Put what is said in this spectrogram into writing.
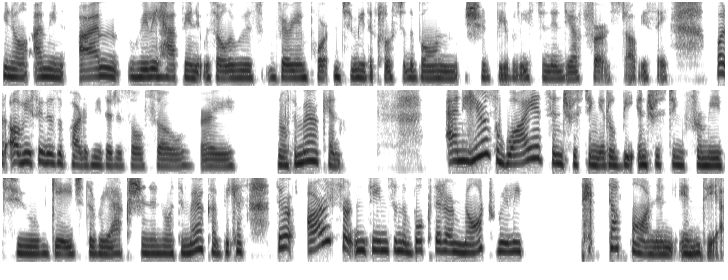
You know, I mean, I'm really happy, and it was always very important to me. The Close to the Bone should be released in India first, obviously, but obviously, there's a part of me that is also very North American. And here's why it's interesting. It'll be interesting for me to gauge the reaction in North America because there are certain themes in the book that are not really picked up on in India.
